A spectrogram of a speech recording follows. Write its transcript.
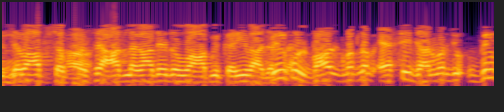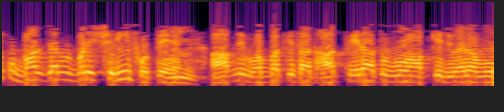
جب آپ شفقت سے ہاتھ لگاتے تو وہ آپ کے قریب آ جائے بالکل بعض مطلب ایسے جانور جو بالکل بعض جانور بڑے شریف ہوتے ہیں۔ آپ نے محبت کے ساتھ ہاتھ پھیرا تو وہ آپ کے جو ہے نا وہ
